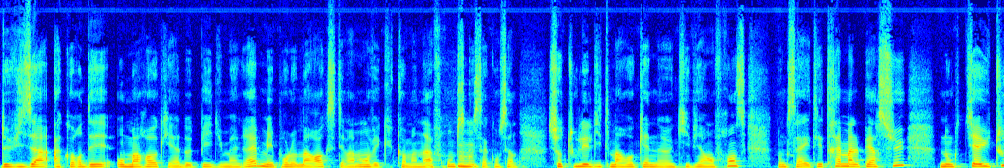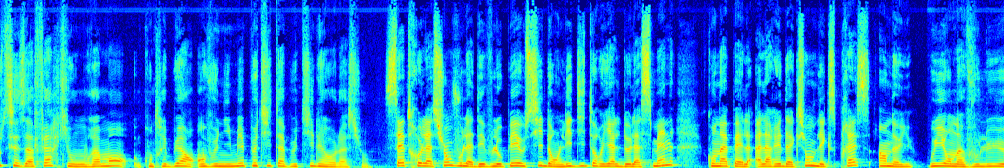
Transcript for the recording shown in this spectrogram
de visas accordés au Maroc et à d'autres pays du Maghreb. Mais pour le Maroc, c'était vraiment vécu comme un affront parce que mhm. ça concerne surtout l'élite marocaine euh, qui vient en France. Donc ça a été très mal perçu. Donc il y a eu toutes ces affaires qui ont vraiment contribué à envenimer petit à petit les relations. Cette relation, vous la développez aussi dans l'éditorial de la semaine qu'on appelle à la rédaction de l'Express un œil. Oui, on a voulu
